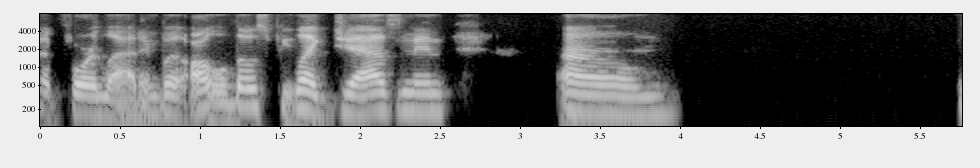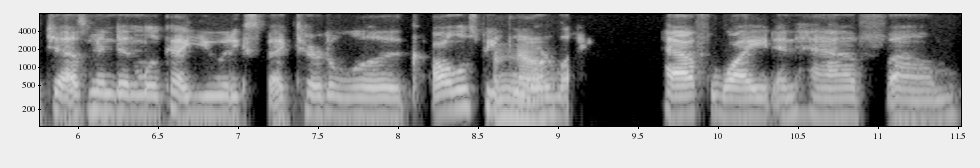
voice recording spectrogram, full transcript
except for Aladdin, but all of those people like Jasmine, um, Jasmine didn't look how you would expect her to look. All those people were No. like half white and half um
